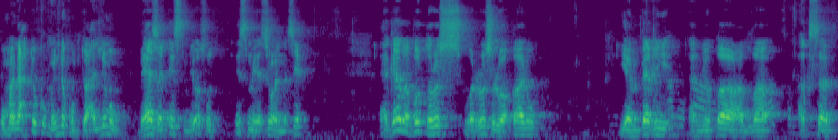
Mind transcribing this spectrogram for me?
ومنعتكم أنكم تعلموا بهذا الاسم يقصد اسم يسوع المسيح. أجاب بطرس والرسل وقالوا ينبغي أن يطاع الله أكثر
